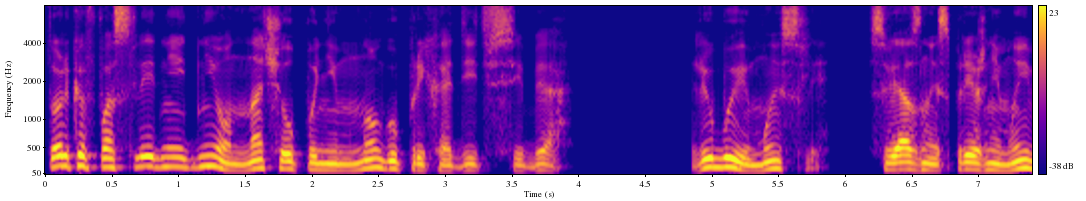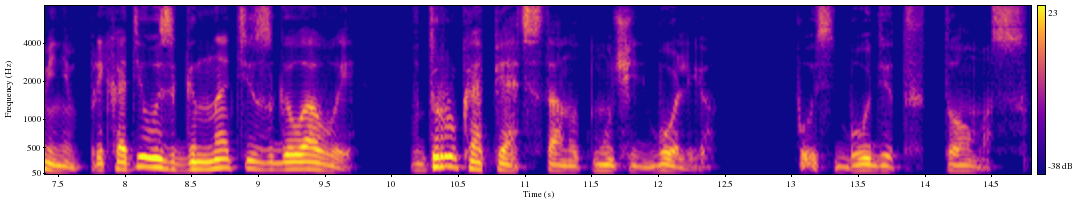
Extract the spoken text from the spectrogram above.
Только в последние дни он начал понемногу приходить в себя. Любые мысли, связанные с прежним именем, приходилось гнать из головы. Вдруг опять станут мучить болью. Пусть будет Томас.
